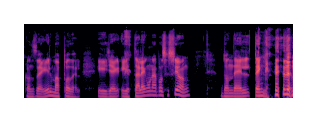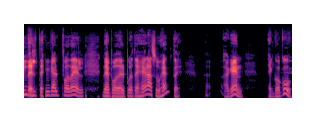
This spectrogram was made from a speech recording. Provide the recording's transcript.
conseguir más poder. Y, y estar en una posición donde él tenga, donde él tenga el poder de poder proteger a su gente. Again, es Goku.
